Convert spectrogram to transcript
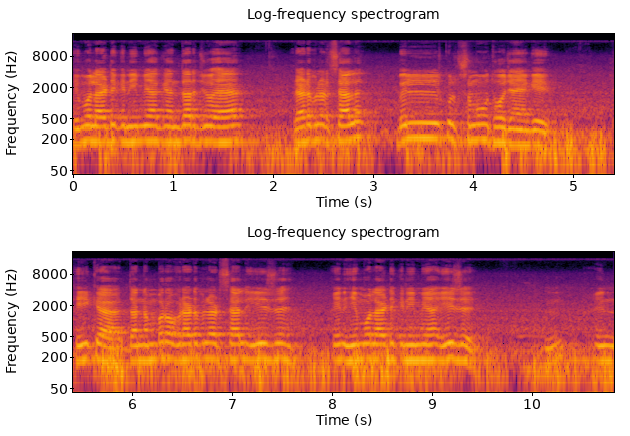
haemolytic anaemia के अंदर जो है रेड ब्लड सेल बिल्कुल स्मूथ हो जाएँगे। ठीक है the number of red blood cell is in haemolytic anaemia is in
